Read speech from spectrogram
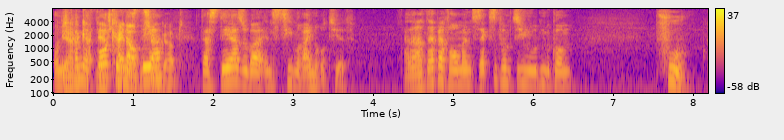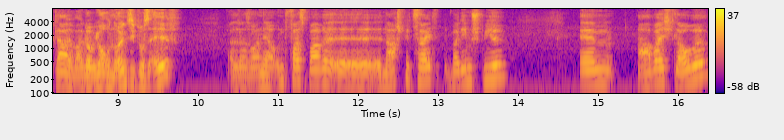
Und ich Den kann mir vorstellen, dass der, dass der sogar ins Team reinrotiert. Also nach der Performance 56 Minuten bekommen. Puh, klar, da war glaube ich auch 90 plus 11. Also das waren ja unfassbare äh, Nachspielzeit bei dem Spiel. Ähm, aber ich glaube,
